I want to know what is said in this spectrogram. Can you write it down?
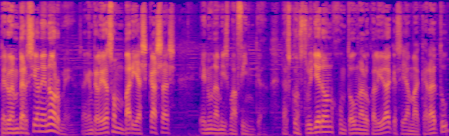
Pero en versión enorme. O sea, que en realidad son varias casas en una misma finca. Las construyeron junto a una localidad que se llama Karatu,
